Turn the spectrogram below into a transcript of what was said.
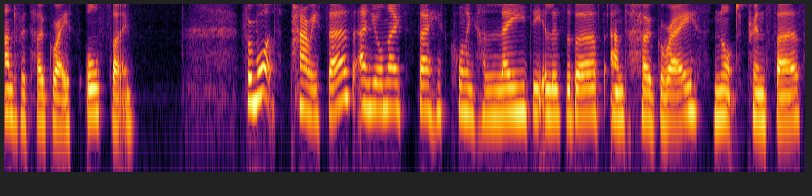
and with her grace also. From what Parry says, and you'll notice there he's calling her Lady Elizabeth and her grace, not princess,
